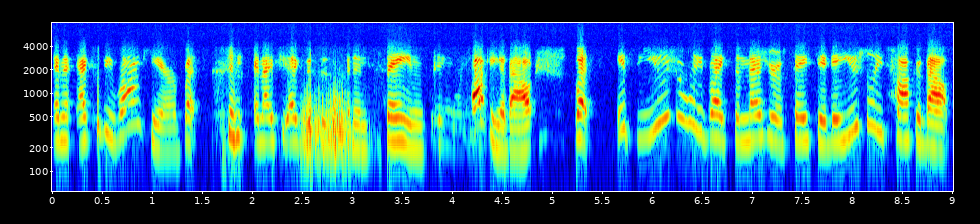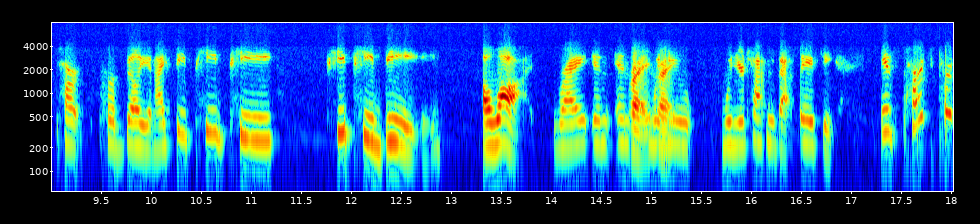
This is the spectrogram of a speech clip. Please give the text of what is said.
and I could be wrong here, but and I feel like this is an insane thing we're talking about, it's usually like the measure of safety. They usually talk about parts per billion. I see PP, ppb a lot, right? And and right, when right. you when you're talking about safety, is parts per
